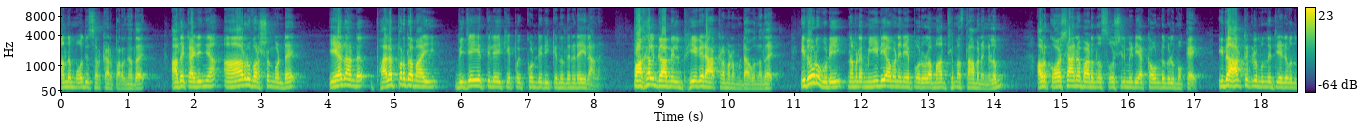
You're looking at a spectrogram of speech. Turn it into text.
അന്ന് മോദി സർക്കാർ പറഞ്ഞത്. അത് കഴിഞ്ഞ ആറു വർഷം കൊണ്ട് ഏതാണ്ട് ഫലപ്രദമായി വിജയത്തിലേക്ക് പോയിക്കൊണ്ടിരിക്കുന്നതിനിടയിലാണ് പഹൽഗാമിൽ ഭീകരാക്രമണം ഉണ്ടാകുന്നത്. ഇതോടുകൂടി നമ്മുടെ മീഡിയ വണിനെ പോലുള്ള മാധ്യമ സ്ഥാപനങ്ങളും അവർ കോശാന പാടുന്ന സോഷ്യൽ മീഡിയ അക്കൗണ്ടുകളുമൊക്കെ ഇത് ആർട്ടിക്കിൾ മുന്നൂറ്റി എഴുപത്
